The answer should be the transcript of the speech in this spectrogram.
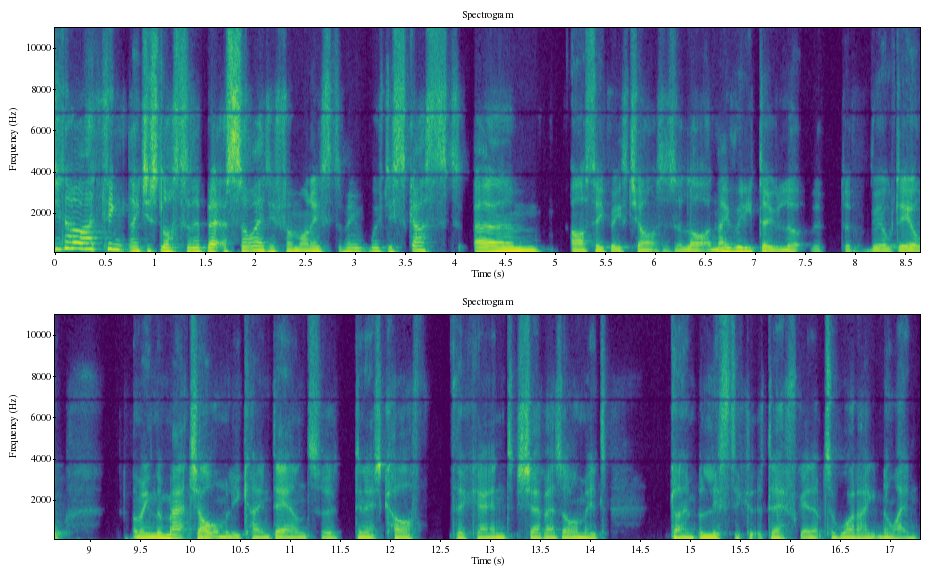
You know, I think they just lost to the better side, if I'm honest. I mean, we've discussed um, RCB's chances a lot, and they really do look the, the, real deal. I mean, the match ultimately came down to Dinesh Karthik and Shahbaz Ahmed going ballistic at the death, getting up to 189.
